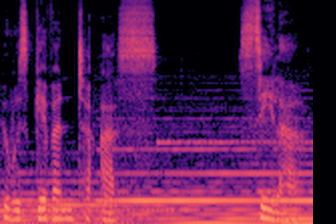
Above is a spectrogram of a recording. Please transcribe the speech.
who was given to us. Selah.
